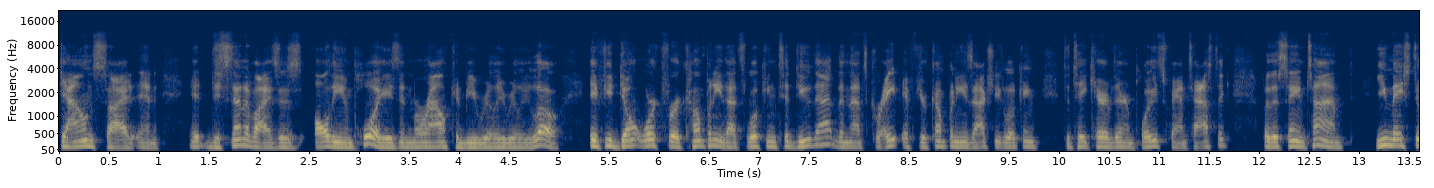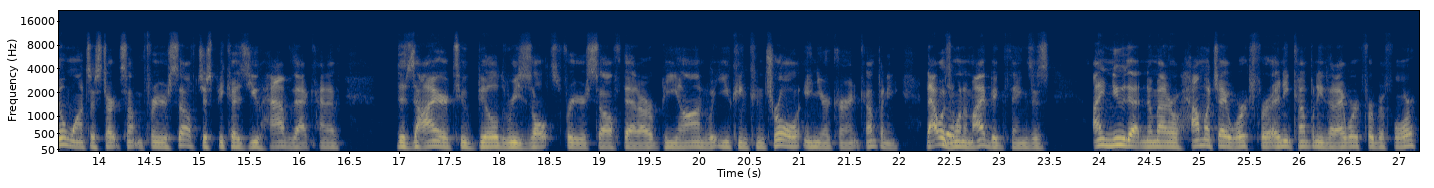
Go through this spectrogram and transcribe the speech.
downside and it disincentivizes all the employees and morale can be really really low. If you don't work for a company that's looking to do that then that's great. If your company is actually looking to take care of their employees fantastic. But at the same time you may still want to start something for yourself just because you have that kind of desire to build results for yourself that are beyond what you can control in your current company. That was yeah. one of my big things is i knew that no matter how much i worked for any company that i worked for before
